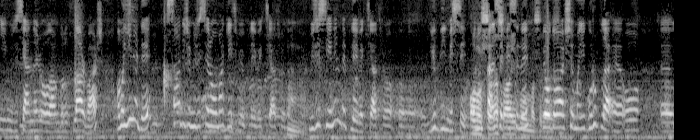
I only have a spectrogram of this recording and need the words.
iyi müzisyenleri olan gruplar var. Ama yine de sadece müzisyen olmak yetmiyor playback tiyatroda. Hmm. Müzisyenin de playback tiyatroyu bilmesi, onun, onun felsefesini ve o doğaçlamayı grupla e, o e,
